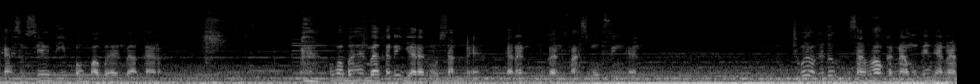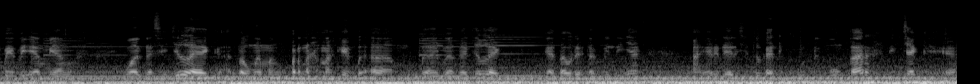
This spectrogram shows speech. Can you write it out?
kasusnya di pompa bahan bakar. Pompa bahan bakar ini jarang rusak ya karena bukan fast moving kan. Cuma waktu itu somehow kena mungkin karena BBM yang kualitasnya jelek atau memang pernah pakai bahan bakar jelek. Nggak tahu deh tapi intinya akhirnya dari situ kan dibongkar dicek ya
